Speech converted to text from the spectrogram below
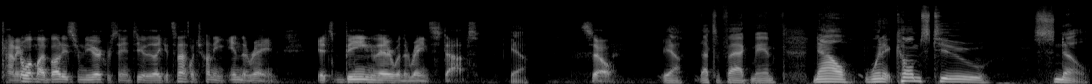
kind of what my buddies from New York were saying too. Like, it's not so much hunting in the rain; it's being there when the rain stops. Yeah. So yeah. That's a fact, man. Now, when it comes to snow,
